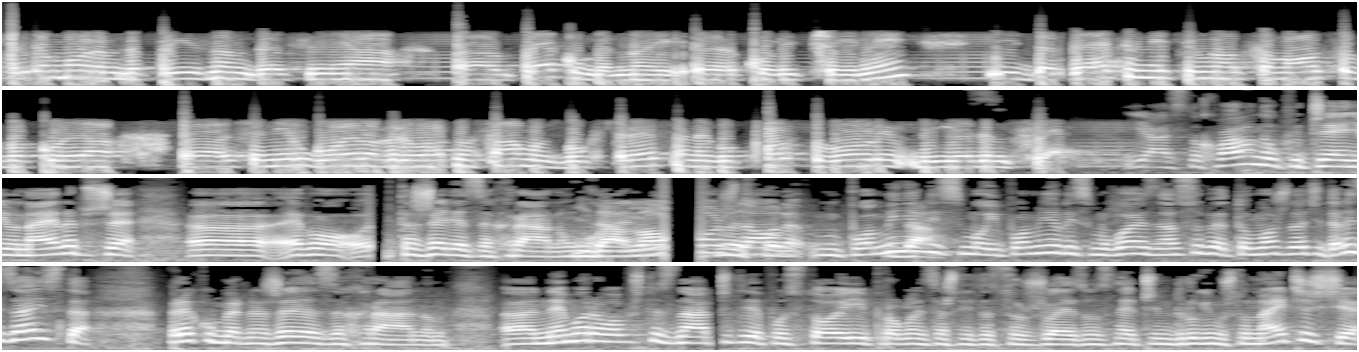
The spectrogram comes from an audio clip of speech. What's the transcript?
ali ja moram da priznam da sam ja prekomernoj e, količini i da definitivno sam osoba koja se nije ugojila verovatno samo zbog stresa, nego prosto volim da jedem sve. Jasno, hvala na uključenju. Najlepše, evo, ta želja za hranom koja da, možda ona, pominjali smo i pominjali smo gojazne osobe, to može doći. Da li zaista prekomerna želja za hranom ne mora uopšte značiti da postoji problem sa štitacom žlezom, s nečim drugim, što najčešće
